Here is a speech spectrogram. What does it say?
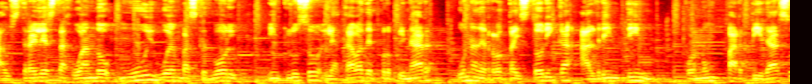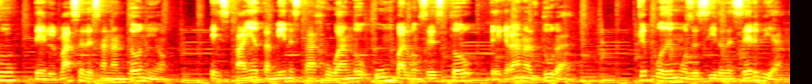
Australia está jugando muy buen básquetbol, incluso le acaba de propinar una derrota histórica al Dream Team con un partidazo del base de San Antonio. España también está jugando un baloncesto de gran altura. ¿Qué podemos decir de Serbia?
